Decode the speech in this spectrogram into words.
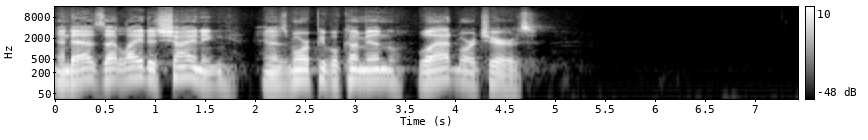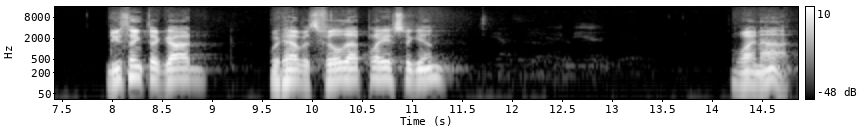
And as that light is shining, and as more people come in, we'll add more chairs. Do you think that God would have us fill that place again? Why not?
